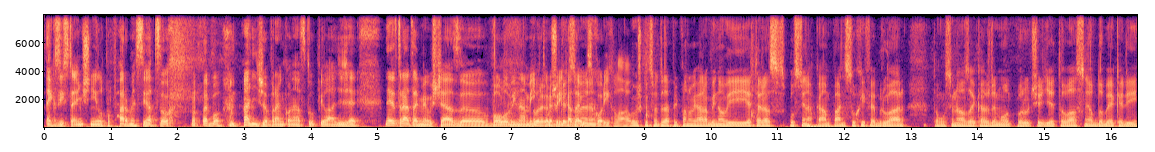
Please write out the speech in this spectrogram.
existenčnil po pár mesiacoch, lebo Maničo Franko nastúpila. Čiže nestrácajme už čas e, volovinami, Dobre, ktoré prichádzajú sme, z chorých hlav. Už keď sme teda pri pánovi Harabinovi, je teraz spustená kampaň Suchý február, to musím naozaj každému odporučiť, je to vlastne obdobie, kedy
